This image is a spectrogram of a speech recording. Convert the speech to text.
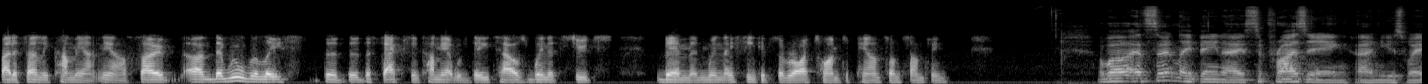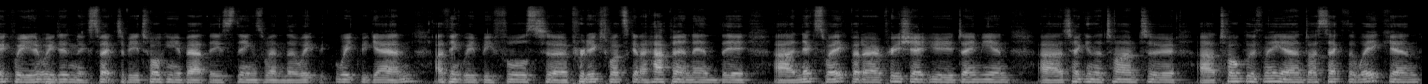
but it's only come out now. So um, they will release the, the, the facts and come out with details when it suits them and when they think it's the right time to pounce on something. Well, it's certainly been a surprising uh, news week. We, we didn't expect to be talking about these things when the week week began. I think we'd be fools to predict what's going to happen in the uh, next week. But I appreciate you, Damien, uh, taking the time to uh, talk with me and dissect the week. And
